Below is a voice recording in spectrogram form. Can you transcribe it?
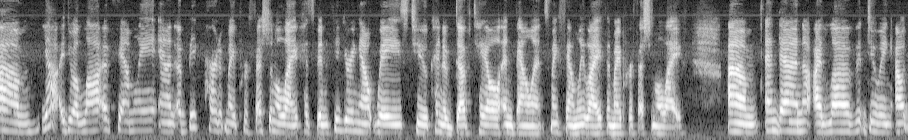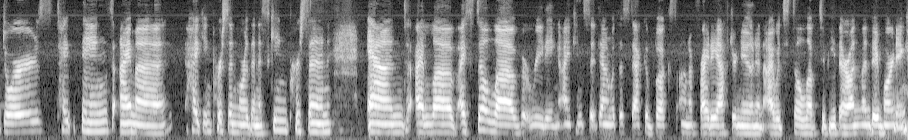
um, yeah, I do a lot of family, and a big part of my professional life has been figuring out ways to kind of dovetail and balance my family life and my professional life. Um, and then I love doing outdoors type things. I'm a hiking person more than a skiing person. And I love, I still love reading. I can sit down with a stack of books on a Friday afternoon and I would still love to be there on Monday morning.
